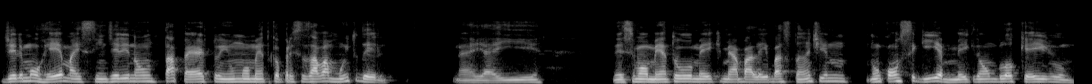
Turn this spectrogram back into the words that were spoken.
de ele morrer, mas sim de ele não estar tá perto em um momento que eu precisava muito dele, né? E aí, nesse momento, meio que me abalei bastante e não, não conseguia, meio que deu um bloqueio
